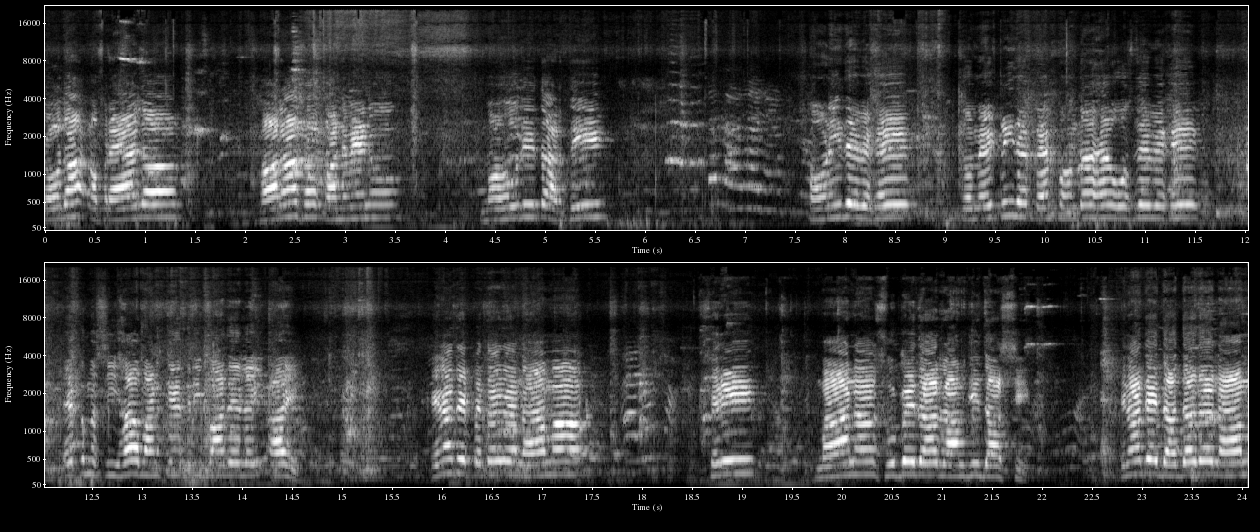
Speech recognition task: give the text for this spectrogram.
14 ਅਪ੍ਰੈਲ 1891 ਨੂੰ ਮਹੂ ਦੀ ਧਰਤੀ ਸੌਣੀ ਦੇ ਵਿਖੇ ਕਮੇਟੀ ਦਾ ਕੈਂਪ ਹੁੰਦਾ ਹੈ, ਉਸ ਦੇ ਵਿਖੇ ਇੱਕ ਮਸੀਹਾ ਬਣ ਕੇ ਗਰੀਬਾਂ ਦੇ ਲਈ ਆਏ। ਇਹਨਾਂ ਦੇ ਪਿਤਾ ਦਾ ਨਾਮ ਸ੍ਰੀ ਮਾਨ ਸੂਬੇਦਾਰ ਰਾਮਜੀ ਦਾਸ ਸੀ। ਇਹਨਾਂ ਦੇ ਦਾਦਾ ਦਾ ਨਾਮ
